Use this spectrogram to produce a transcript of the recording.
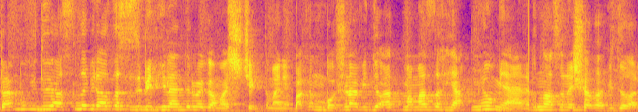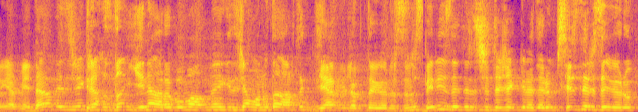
Ben bu videoyu aslında biraz da sizi bilgilendirmek amaçlı çektim. Hani bakın boşuna video atmamazlık yapmıyorum yani. Bundan sonra inşallah videolar gelmeye devam edecek. Birazdan yeni arabamı almaya gideceğim. Onu da artık diğer vlogda görürsünüz. Beni izlediğiniz için teşekkür ederim. Sizleri seviyorum.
